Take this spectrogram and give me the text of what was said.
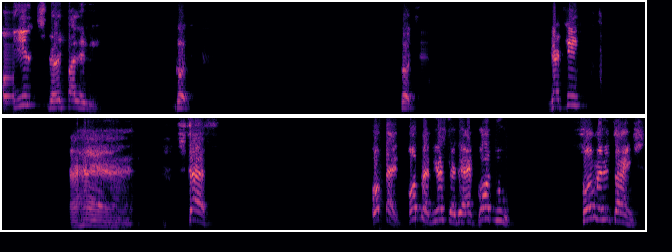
or ye spiritual levy. Good. Good. Jackie. Uh-huh. Steph. Open, open. Yesterday I called you so many times.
